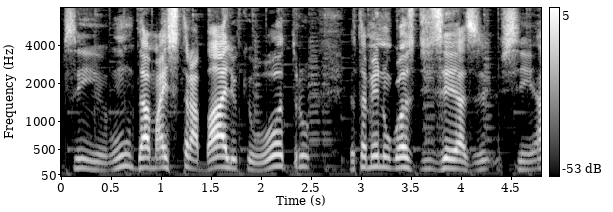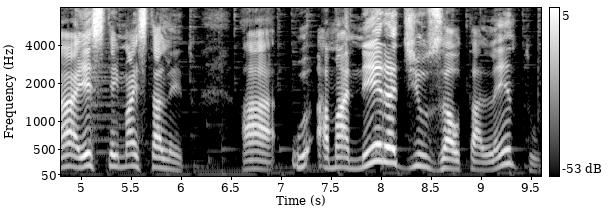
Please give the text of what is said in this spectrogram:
sim, um dá mais trabalho que o outro. Eu também não gosto de dizer assim, ah, esse tem mais talento. A, a maneira de usar o talento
